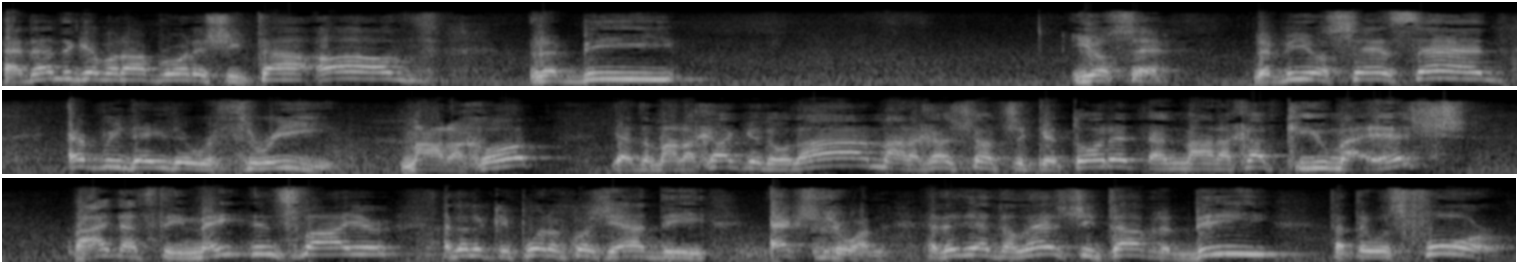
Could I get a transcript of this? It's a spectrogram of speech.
And then the Gemara brought a Shita of Rabbi Yosef. Rabbi Yosef said every day there were three Marachot, you had the Marachat Gedolah, Marachat Shnat Sheketoret, and Marachat Kiyuma Esh. Right? That's the maintenance fire. And then the Kippur, of course, you had the extra one. And then you had the last Shita of Rabbi, that there was four.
